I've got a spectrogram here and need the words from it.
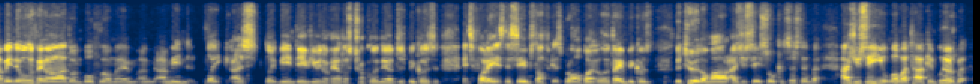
I mean, the only thing I'll add on both of them, um, I, I, mean, like as like me and Dave, you would have heard us chuckling there just because it's funny. It's the same stuff gets brought about all the time because the two of them are, as you say, so consistent. But as you say, you love attacking players, but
